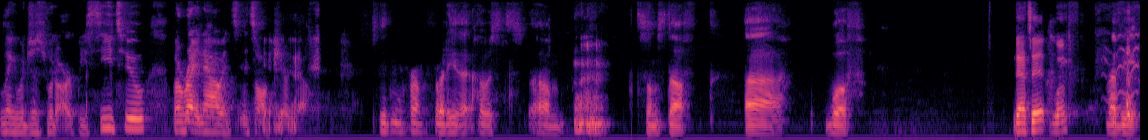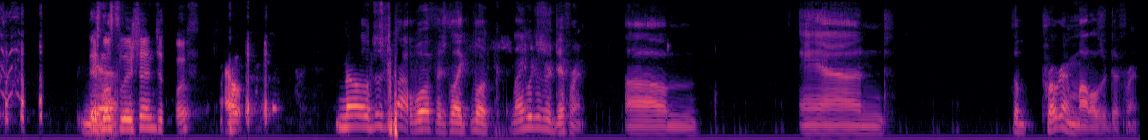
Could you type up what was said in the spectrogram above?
languages would RPC to. But right now, it's it's all pure Go. Speaking from somebody that hosts um, some stuff, uh, woof. That's it. Woof. That'd be, There's no yeah. solution. Just woof. No, just not woof. It's like, look, languages are different, um, and the programming models are different.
